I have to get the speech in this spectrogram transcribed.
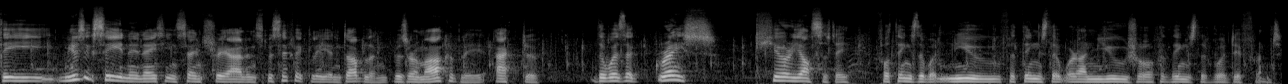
the music scene in 18th century Ireland, specifically in Dublin, was remarkably active. There was a great curiosity for things that were new, for things that were unusual, for things that were different.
